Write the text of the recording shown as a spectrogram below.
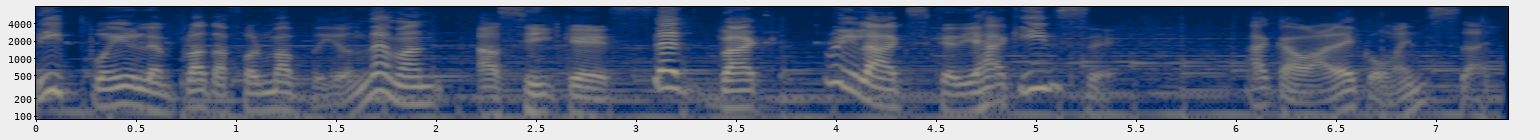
disponible en plataformas Video Demand, así que setback, relax, que 10 a 15 acaba de comenzar.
